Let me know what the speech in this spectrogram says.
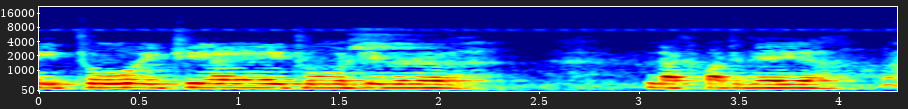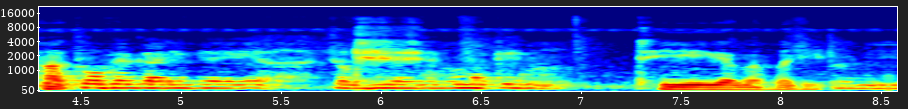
ਇੱਥੋਂ ਇੱਥੇ ਆਏ ਇੱਥੋਂ ਮੁੜ ਕੇ ਫਿਰ ਲਖਪਤ ਗਏ ਆ ਉੱਥੋਂ ਫਿਰ ਗਾੜੀ ਗਏ ਆ ਸੱਬੀ ਨੂੰ ਮੱਕੇ ਨੂੰ। ਠੀਕ ਹੈ ਬਾਬਾ ਜੀ। ਹਾਂਜੀ।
